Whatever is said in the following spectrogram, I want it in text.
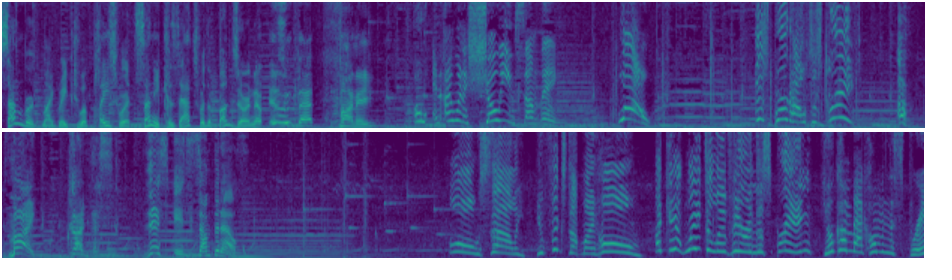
Some birds migrate to a place where it's sunny because that's where the bugs are. Now, isn't that funny? Oh, and I want to show you something. Wow! This birdhouse is great! Oh, my goodness. This is something else. Oh, Sally, you fixed up my home. I can't wait to live here in the spring. You'll come back home in the spring?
